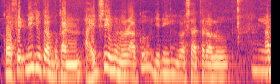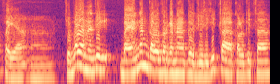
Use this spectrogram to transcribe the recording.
COVID ini juga bukan aib sih menurut aku, jadi nggak usah terlalu Iya. apa ya. eh, cobalah nanti bayangkan kalau terkena ke diri kita, kalau kita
